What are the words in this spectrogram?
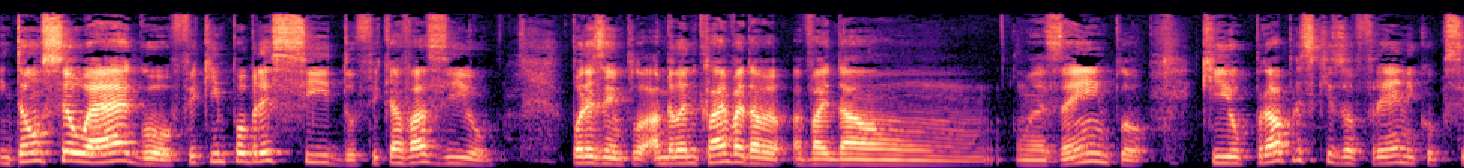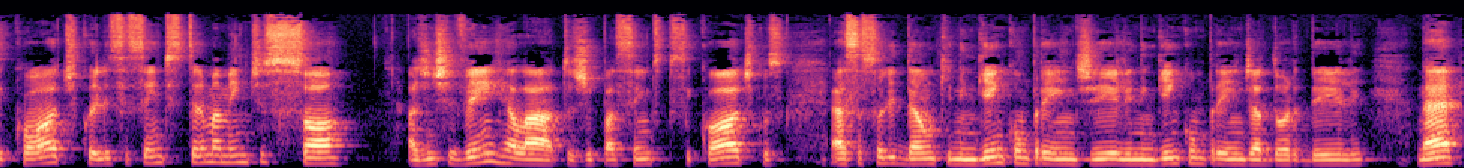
Então o seu ego fica empobrecido, fica vazio. Por exemplo, a Melanie Klein vai dar, vai dar um, um exemplo que o próprio esquizofrênico, psicótico, ele se sente extremamente só. A gente vê em relatos de pacientes psicóticos essa solidão, que ninguém compreende ele, ninguém compreende a dor dele, né?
